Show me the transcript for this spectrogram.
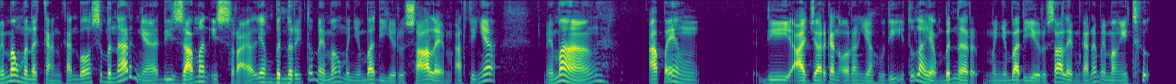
memang menekankan bahwa sebenarnya di zaman Israel yang benar itu memang menyembah di Yerusalem. Artinya memang apa yang diajarkan orang Yahudi itulah yang benar menyembah di Yerusalem karena memang itu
